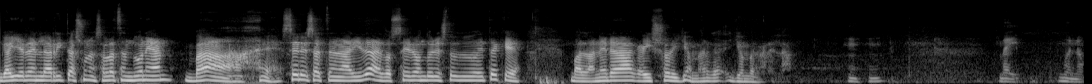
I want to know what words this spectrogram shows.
gaiaren larritasuna salatzen duenean, ba, eh, zer esaten ari da, edo zer ondori estu daiteke, ba, lanera gaizori joan bergarela. bai, bueno,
